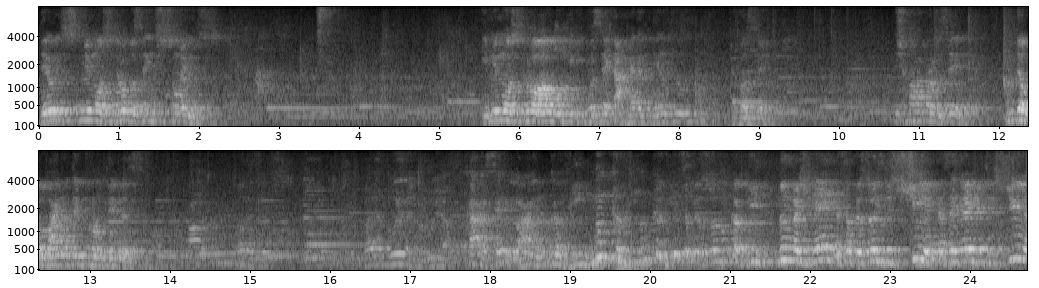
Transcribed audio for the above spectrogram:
Deus me mostrou você em sonhos. E me mostrou algo que você carrega dentro de você. Deixa eu falar para você, o teu pai não tem fronteiras. Aleluia. Cara, sei lá, eu nunca vi, nunca vi, nunca vi essa pessoa, nunca vi. Não imaginei que essa pessoa existia, que essa igreja existia,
